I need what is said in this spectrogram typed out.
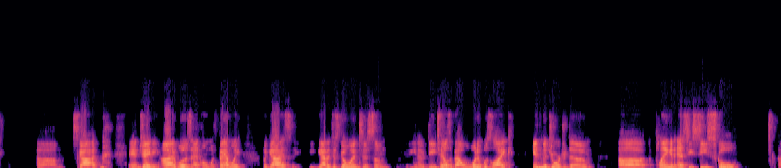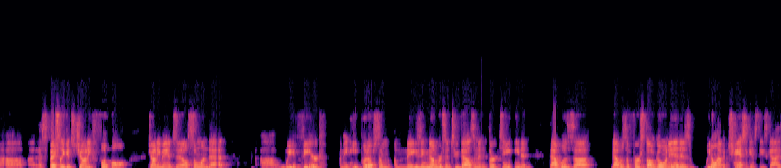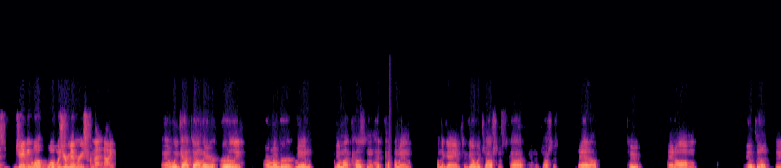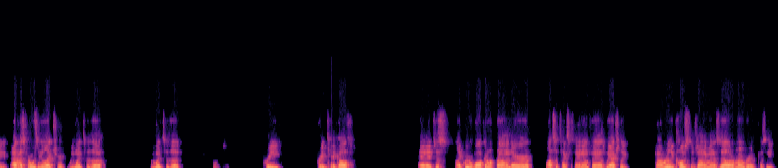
um, Scott, and Jamie. I was at home with family, but guys, you got to just go into some you know details about what it was like in the Georgia Dome, uh, playing an SEC school, uh, especially against Johnny Football, Johnny Manziel, someone that uh, we feared. I mean, he put up some amazing numbers in 2013, and that was uh, that was the first thought going in is we don't have a chance against these guys. Jamie, what what was your memories from that night? And we got down there early. I remember me and me and my cousin had come in from the game to go with Josh and Scott and Josh's dad up too. And um, it the the atmosphere was electric. We went to the we went to the pre pre kickoff, and it just like we were walking around in there. Lots of Texas A&M fans. We actually got really close to Johnny Manziel. I remember it because he.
